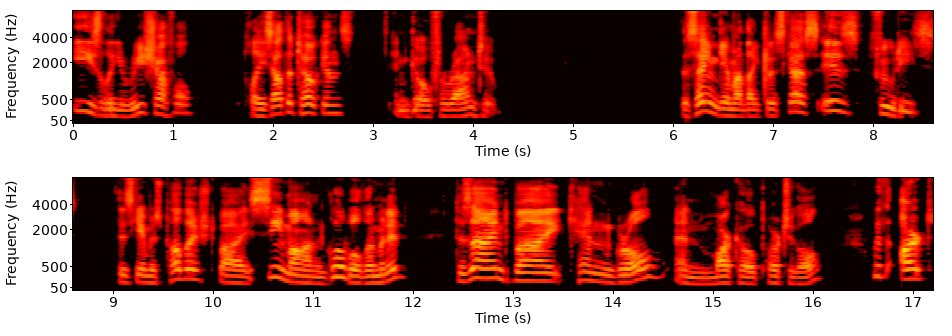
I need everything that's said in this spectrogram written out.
easily reshuffle, place out the tokens, and go for round two. The second game I'd like to discuss is Foodies. This game was published by CMON Global Limited, designed by Ken Gruhl and Marco Portugal, with art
